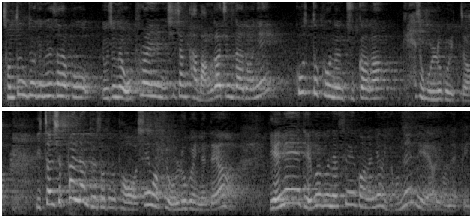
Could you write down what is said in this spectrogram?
전통적인 회사고 요즘에 오프라인 시장 다 망가진다더니 코스트코는 주가가 계속 오르고 있죠. 2018년 돼서도 더 쉼없이 오르고 있는데요. 얘네 대부분의 수익원은요, 연회비예요, 연회비.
